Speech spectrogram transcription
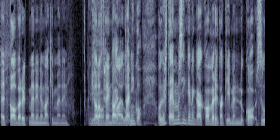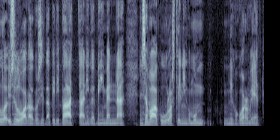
Et kaverit meni, niin mäkin menin. Sellaista tai, hengailua. tai niinku, oikeastaan en mä siinä kenenkään kaveri takia mennyt, kun silloin ysiluokalla, kun sitä piti päättää, niinku, että mihin mennään, niin se vaan kuulosti niinku mun niinku korviin, että,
